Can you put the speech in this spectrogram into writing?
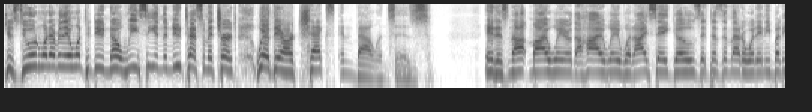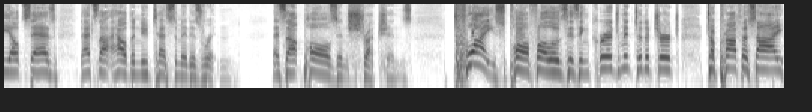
just doing whatever they want to do. No, we see in the New Testament church where there are checks and balances. It is not my way or the highway. What I say goes. It doesn't matter what anybody else says. That's not how the New Testament is written. That's not Paul's instructions. Twice, Paul follows his encouragement to the church to prophesy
